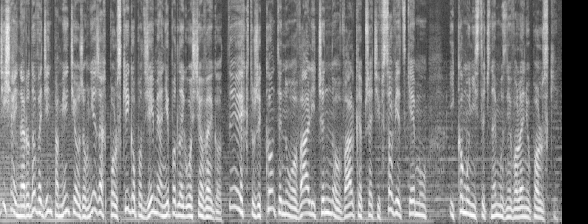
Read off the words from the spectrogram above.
Dzisiaj Narodowy Dzień Pamięci o żołnierzach polskiego podziemia niepodległościowego, tych, którzy kontynuowali czynną walkę przeciw sowieckiemu i komunistycznemu zniewoleniu Polski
